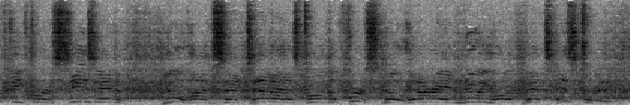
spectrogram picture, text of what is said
51st season, Johan Santana has thrown the first no-hitter in New York Mets history.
